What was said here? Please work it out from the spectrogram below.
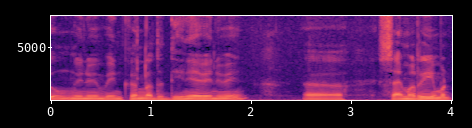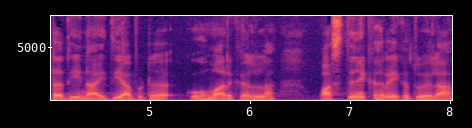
උන් වෙනුවෙන් වෙන් කරන ලද දිනය වෙනුවෙන් සැමරීමට තියෙන අයිතිය අපිට කොහොම හරි කරලා පස් දිනක හරි එකතු වෙලා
